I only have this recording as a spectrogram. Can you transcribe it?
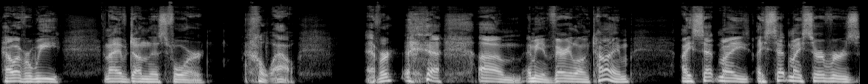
However, we and I have done this for oh wow, ever. um, I mean, a very long time. I set my I set my servers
